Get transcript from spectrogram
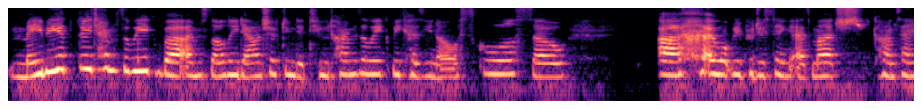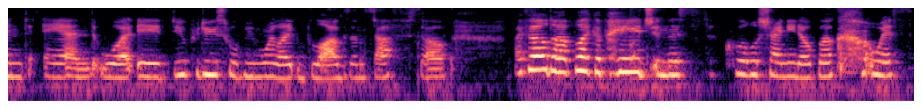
Maybe it's three times a week, but I'm slowly downshifting to two times a week because you know school. So uh, I won't be producing as much content, and what I do produce will be more like vlogs and stuff. So I filled up like a page in this cool shiny notebook with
